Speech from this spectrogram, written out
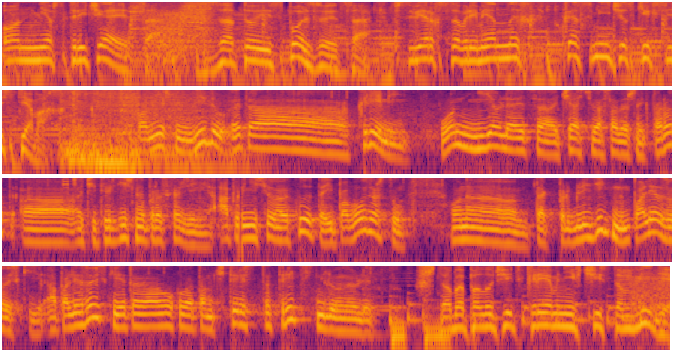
он не встречается, зато используется в сверхсовременных космических системах. По внешнему виду это кремень. Он не является частью осадочных пород а четвертичного происхождения, а принесен откуда-то и по возрасту он э, так приблизительно палеозойский, а палеозойский это около там 430 миллионов лет. Чтобы получить кремний в чистом виде,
